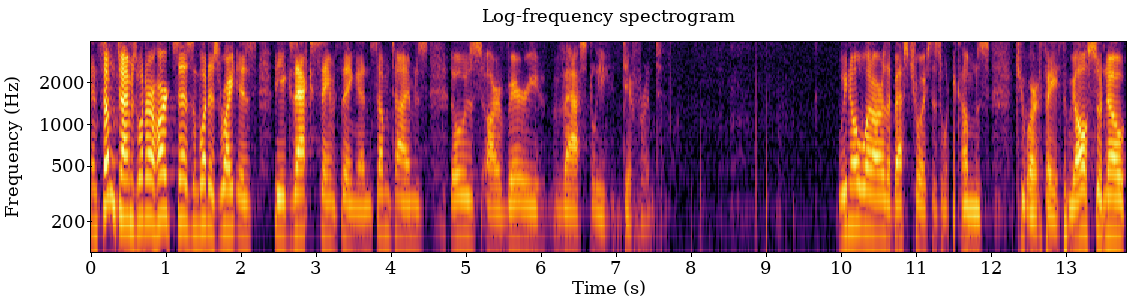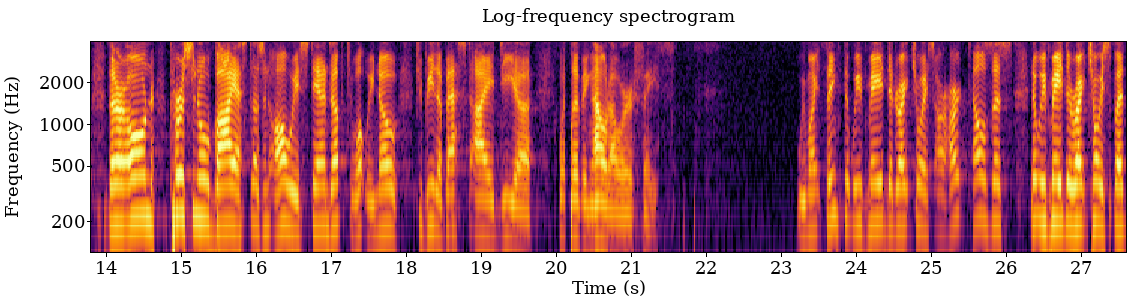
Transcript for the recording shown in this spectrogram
And sometimes what our heart says and what is right is the exact same thing, and sometimes those are very vastly different. we know what are the best choices when it comes to our faith. We also know that our own personal bias doesn't always stand up to what we know to be the best idea when living out our faith. We might think that we've made the right choice. Our heart tells us that we've made the right choice, but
